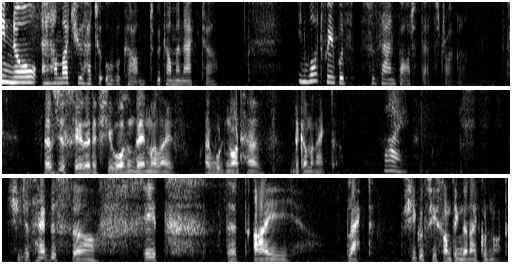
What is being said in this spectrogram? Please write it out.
we, know and how much you had to overcome to become an actor. In what way was Sussanne part of that struggle? Let's just say that if she wasn't there in my life, I would not have become an actor. Why? She just had this uh, faith that I lacked. She could see something that I could not.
